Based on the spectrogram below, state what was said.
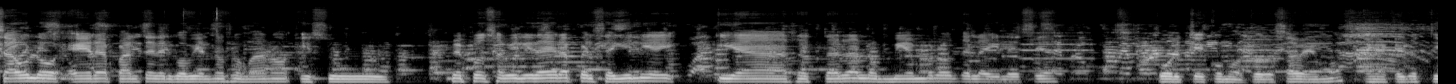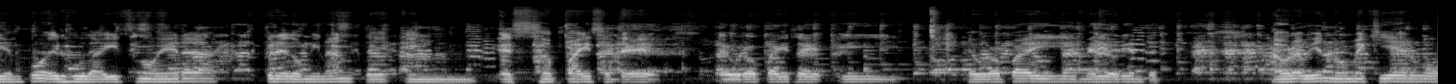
Saulo era parte del gobierno romano y su responsabilidad era perseguir y, arrestar a los miembros de la iglesia porque como todos sabemos en aquellos tiempos el judaísmo era predominante en esos países de Europa y, Europa y Medio Oriente. Ahora bien, no me quiero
